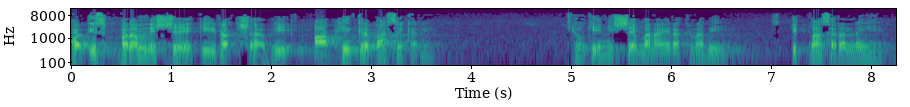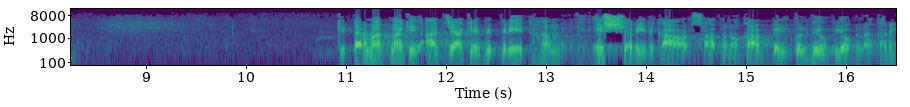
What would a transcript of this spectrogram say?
और इस परम निश्चय की रक्षा भी आप ही कृपा से करें, क्योंकि निश्चय बनाए रखना भी इतना सरल नहीं है कि परमात्मा की आज्ञा के विपरीत हम इस शरीर का और साधनों का बिल्कुल भी उपयोग ना करें।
